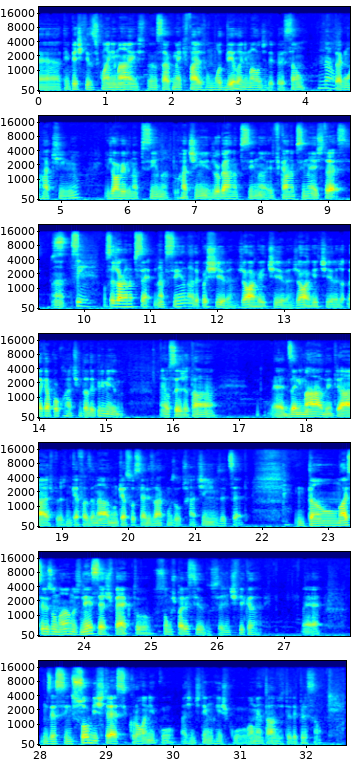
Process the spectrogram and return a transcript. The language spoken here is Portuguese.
É, tem pesquisas com animais. Sabe como é que faz um modelo animal de depressão? Não. Pega um ratinho e joga ele na piscina. Para o ratinho jogar na piscina, ele ficar na piscina é estresse. Né? Sim. Você joga na piscina, na piscina, depois tira. Joga e tira, joga e tira. Daqui a pouco o ratinho está deprimido. Né? Ou seja, está é, desanimado, entre aspas, não quer fazer nada, não quer socializar com os outros ratinhos, etc. Então, nós seres humanos, nesse aspecto, somos parecidos. Se a gente fica, é, vamos dizer assim, sob estresse crônico, a gente tem um risco aumentado de ter depressão.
